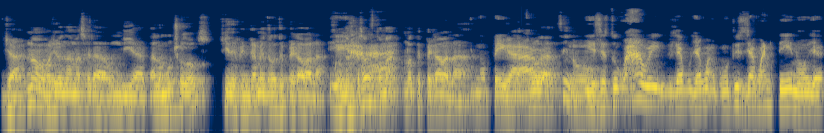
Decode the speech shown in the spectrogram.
Ya, no, yo nada más era un día, a lo mucho dos. Sí, definitivamente no te pegaba la. Cuando empezabas a tomar, no te pegaba la. No la pegaba. cruda. Sí, no. Y decías tú, wow, güey, ya, ya, agu- como tú dices, ya aguanté, ¿no? Ya,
